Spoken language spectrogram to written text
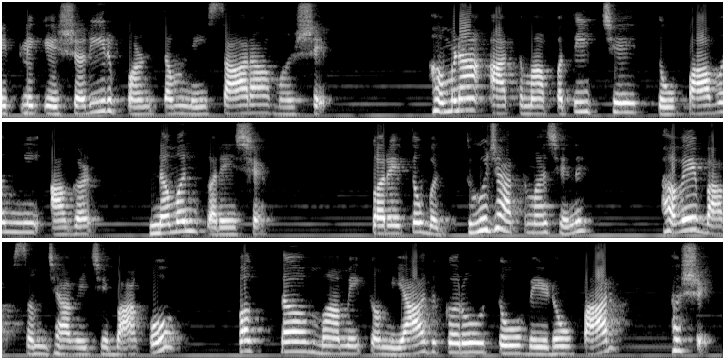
એટલે કે શરીર પણ તમને સારા મળશે. હમણાં આત્મા પતિત છે તો પાવનની આગળ નમન કરે છે. કરે તો બધું જ આત્મા છે ને? હવે બાપ સમજાવે છે બાકો ફક્ત મામેકમ યાદ કરો તો બેડો પાર થશે.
